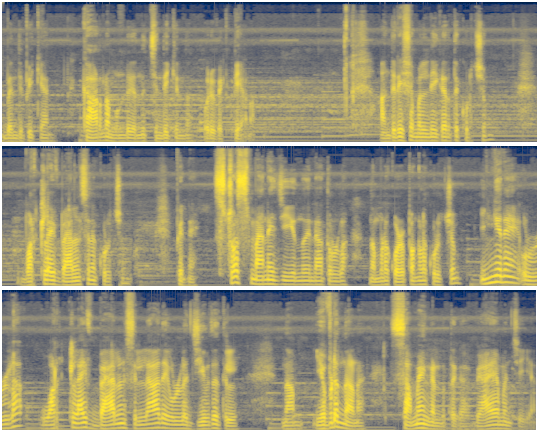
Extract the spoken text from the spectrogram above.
ബന്ധിപ്പിക്കാൻ കാരണമുണ്ട് എന്ന് ചിന്തിക്കുന്ന ഒരു വ്യക്തിയാണ്. അന്തരീക്ഷ മലിനീകരണത്തെക്കുറിച്ചും വർക്ക് ലൈഫ് ബാലൻസിനെക്കുറിച്ചും പിന്നെ സ്ട്രെസ് മാനേജ് ചെയ്യുന്നതിനകത്തുള്ള നമ്മുടെ കുഴപ്പങ്ങളെക്കുറിച്ചും ഇങ്ങനെ ഉള്ള വർക്ക് ലൈഫ് ബാലൻസ് ഇല്ലാതെയുള്ള ജീവിതത്തിൽ നാം എവിടെ നിന്നാണ് സമയം കണ്ടെത്തുക വ്യായാമം ചെയ്യാൻ?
